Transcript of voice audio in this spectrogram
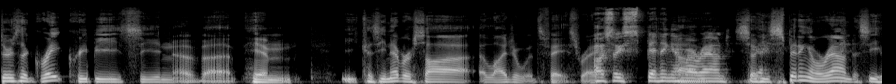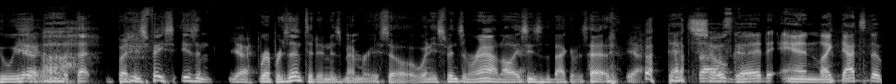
there's a great creepy scene of uh, him because he never saw Elijah Wood's face, right? Oh, so he's spinning him Um, around. So Yeah. he's spinning him around to see who he Yeah. is, but that but his face isn't Yeah. represented in his memory. So when he spins him around, all he sees is the back of his head. Yeah. That's That so was cool. good, and like that's the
